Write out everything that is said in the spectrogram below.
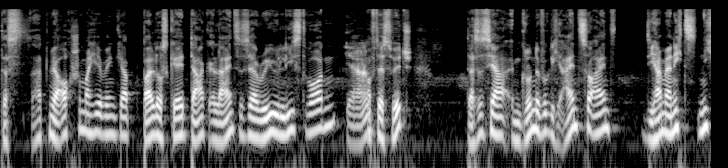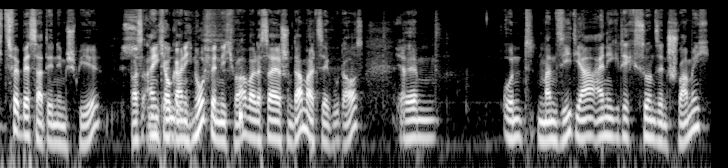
das hatten wir auch schon mal hier erwähnt gehabt, Baldur's Gate Dark Alliance ist ja re-released worden Ja. auf der Switch. Das ist ja im Grunde wirklich eins zu eins. Die haben ja nichts, nichts verbessert in dem Spiel, was eigentlich auch gar nicht notwendig war, weil das sah ja schon damals sehr gut aus. Ja. Ähm, und man sieht ja, einige Texturen sind schwammig,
